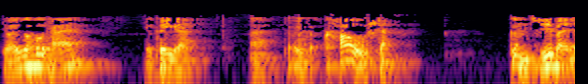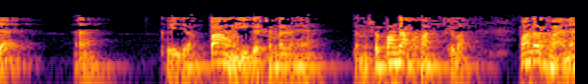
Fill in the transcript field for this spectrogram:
找一个后台也可以啊啊，找一个靠山，更直白的啊，可以叫傍一个什么来啊？咱们说傍大款是吧？傍大款呢，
